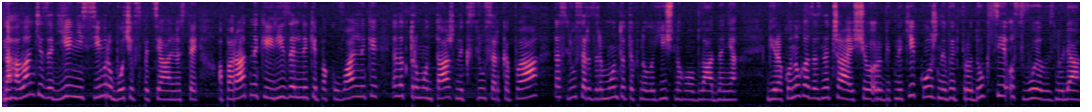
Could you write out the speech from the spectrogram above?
На Галанті задіяні сім робочих спеціальностей – апаратники, різальники, пакувальники, електромонтажник, слюсар КПА та слюсар з ремонту технологічного обладнання. Віра Конога зазначає, що робітники кожний вид продукції освоїли з нуля,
